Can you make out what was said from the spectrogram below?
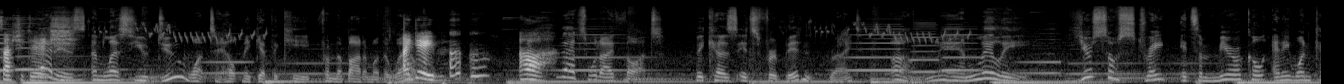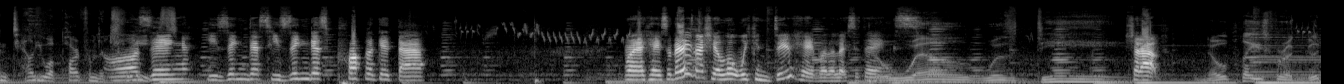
such a dish. is, unless you do want to help me get the key from the bottom of the well. I do. Oh, That's what I thought. Because it's forbidden, right? Oh man, Lily. You're so straight, it's a miracle anyone can tell you apart from the oh, trees. zing. He zinged us. He zinged us proper good there. Right, okay, so there isn't actually a lot we can do here by the looks of things. The well was deep. Shut up. No place for a good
